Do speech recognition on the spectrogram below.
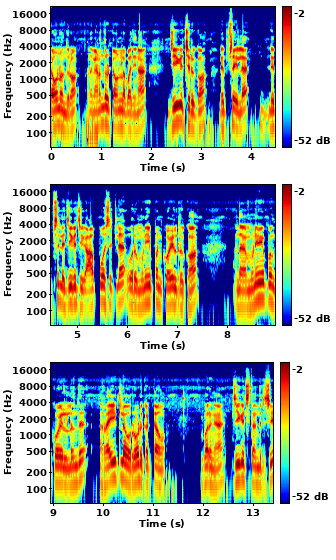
டவுன் வந்துடும் அந்த வேணந்தூர் டவுனில் பார்த்தீங்கன்னா ஜிஹெச் இருக்கும். லெஃப்ட் சைடில் லெஃப்ட் சைடில் ஜிஹெச்சுக்கு ஆப்போசிட்டில் ஒரு முனியப்பன் கோயில் இருக்கும். அந்த முனியப்பன் கோயிலேருந்து ரைட்டில் ஒரு ரோடு கட் ஆகும். பாருங்கள் ஜிஹெச் தந்துருச்சு.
